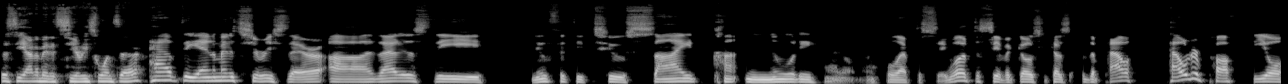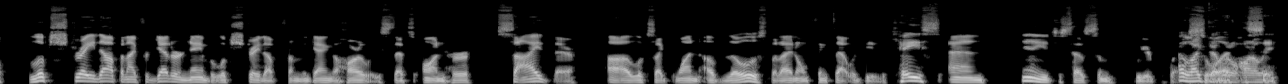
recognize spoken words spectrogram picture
There's the animated series ones there. have the animated series there. Uh, that is the New 52 side continuity. I don't know. We'll have to see. We'll have to see if it goes because the pow- Powder Puff deal looks straight up, and I forget her name, but looks straight up from the Gang of Harleys that's on her side there. Uh, looks like one of those, but I don't think that would be the case. And yeah, you just have some weird plays. I like so that we'll little Harley.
